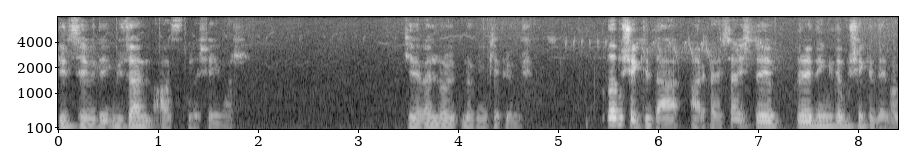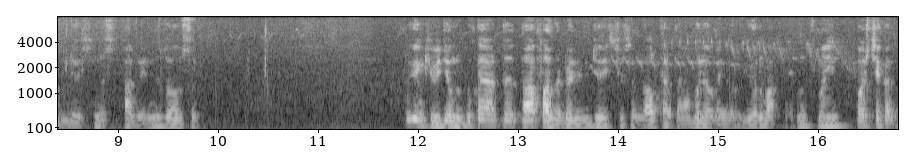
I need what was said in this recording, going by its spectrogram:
bir seviyede güzel aslında şey var. 2 level lo- logging yapıyormuş. Bu da bu şekilde arkadaşlar. İşte breeding'i de bu şekilde yapabiliyorsunuz. Haberiniz olsun. Bugünkü videomuz bu kadardı. Daha fazla böyle video istiyorsanız alt taraftan abone olmayı, yorum atmayı unutmayın. Hoşçakalın.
